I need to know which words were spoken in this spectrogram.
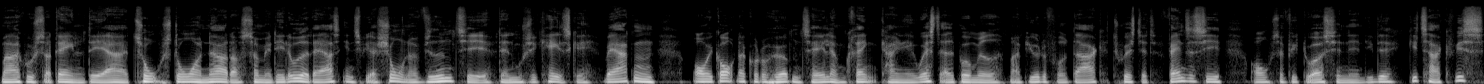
Markus og Daniel, det er to store nørder, som øh, deler ud af deres inspiration og viden til den musikalske verden, og i går, der kunne du høre dem tale omkring Kanye West-albummet My Beautiful Dark Twisted Fantasy, og så fik du også en, øh, lille guitar-quiz.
